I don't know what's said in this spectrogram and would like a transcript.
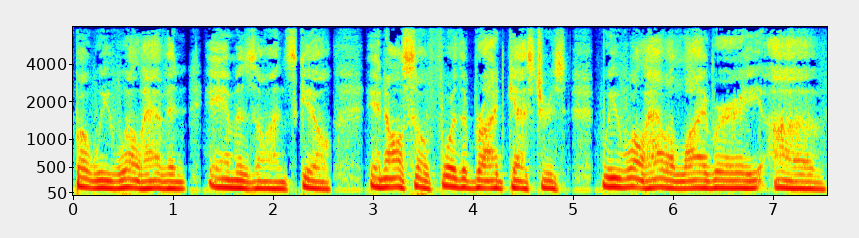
but we will have an Amazon skill. And also for the broadcasters, we will have a library of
